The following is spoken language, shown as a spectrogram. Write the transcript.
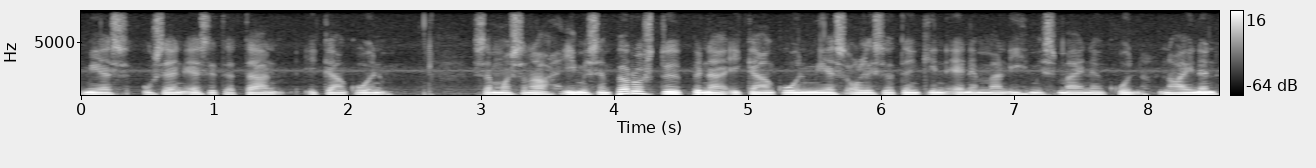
mies usein esitetään ikään kuin semmoisena ihmisen perustyyppinä, ikään kuin mies olisi jotenkin enemmän ihmismäinen kuin nainen.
